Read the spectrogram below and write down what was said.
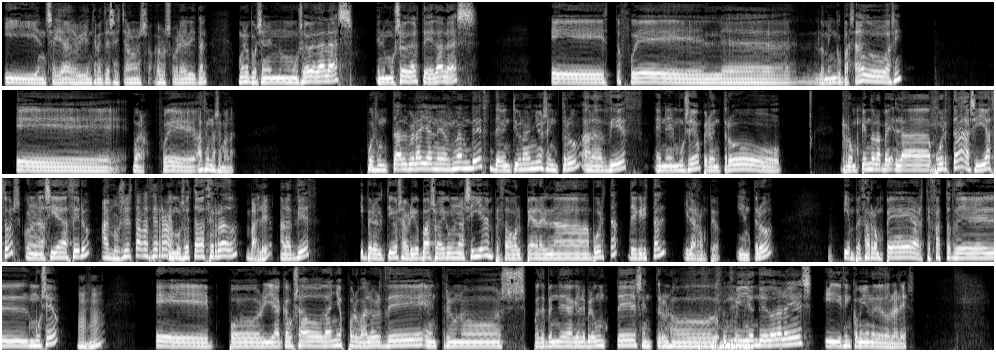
Y enseguida, evidentemente, se echaron so- sobre él y tal. Bueno, pues en el Museo de Dallas, en el Museo de Arte de Dallas, eh, esto fue el, eh, el domingo pasado o así. Eh, bueno, fue hace una semana. Pues un tal Brian Hernández, de 21 años, entró a las 10 en el museo, pero entró rompiendo la, la puerta a sillazos con la silla de acero. Ah, ¿el museo estaba cerrado? El museo estaba cerrado Vale. a las 10, y pero el tío se abrió paso ahí con una silla, empezó a golpear en la puerta de cristal y la rompió. Y entró y empezó a romper artefactos del museo eh, por, y ha causado daños por valor de entre unos, pues depende de a qué le preguntes, entre unos un millón de dólares y cinco millones de dólares.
